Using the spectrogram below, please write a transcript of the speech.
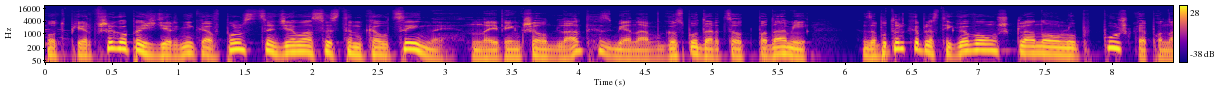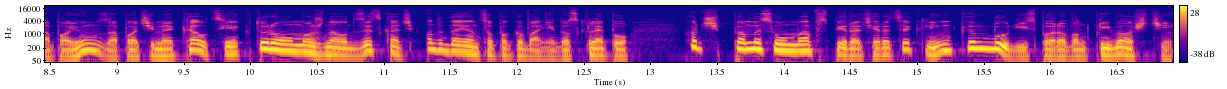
Od 1 października w Polsce działa system kaucyjny. Największa od lat zmiana w gospodarce odpadami. Za butelkę plastikową, szklaną lub puszkę po napoju zapłacimy kaucję, którą można odzyskać oddając opakowanie do sklepu. Choć pomysł ma wspierać recykling, budzi sporo wątpliwości.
